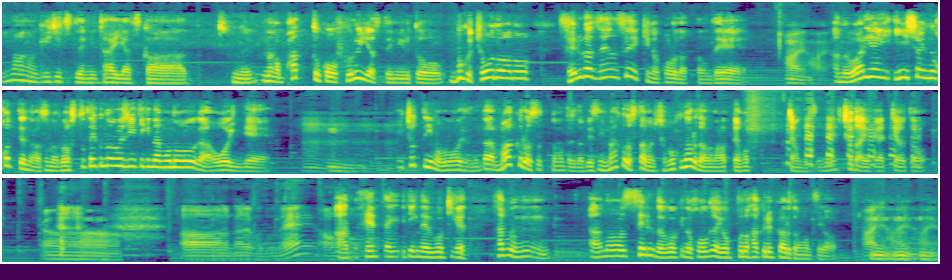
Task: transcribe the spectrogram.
今の技術で見たいやつか、ね、なんかパッとこう古いやつで見ると、僕ちょうどあの、セルガ全盛期の頃だったので、はいはい。あの、割合印象に残ってるのがそのロストテクノロジー的なものが多いんで、うんうんちょっと今思いますだからマクロスって思ったけど別にマクロス多分しょぼくなるだろうなって思っちゃうんですよね。初代をやっちゃうと。あああ、なるほどね。あの、変態的な動きが、多分、あのセルの動きの方がよっぽど迫力あると思うんですよ。はいはいはいはい。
